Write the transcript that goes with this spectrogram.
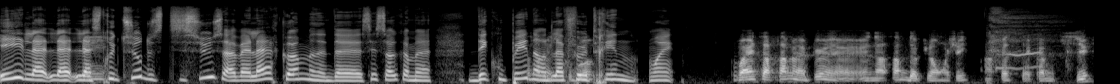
et la, la, la Oui. structure du tissu, ça avait l'air comme de, c'est ça, comme euh, découpé dans de la feutrine. Ouais. Ouais, ça ressemble un peu à un, un ensemble de plongées, en fait, c'est comme tissu.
